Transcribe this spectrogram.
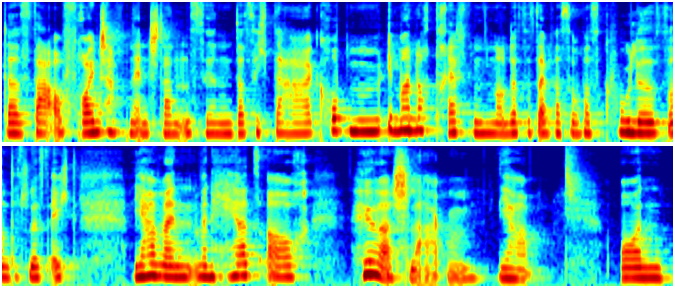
dass da auch Freundschaften entstanden sind, dass sich da Gruppen immer noch treffen und das ist einfach so was Cooles und das lässt echt, ja, mein, mein Herz auch höher schlagen. Ja. Und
